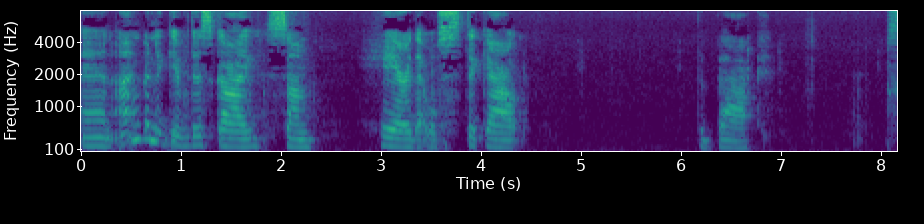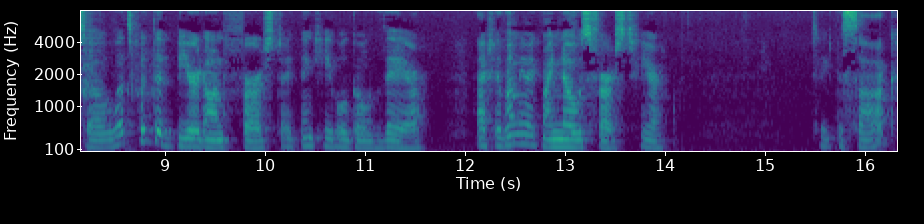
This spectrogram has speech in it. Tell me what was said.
And I'm going to give this guy some hair that will stick out the back. So let's put the beard on first. I think he will go there. Actually, let me make my nose first. Here. Take the sock.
